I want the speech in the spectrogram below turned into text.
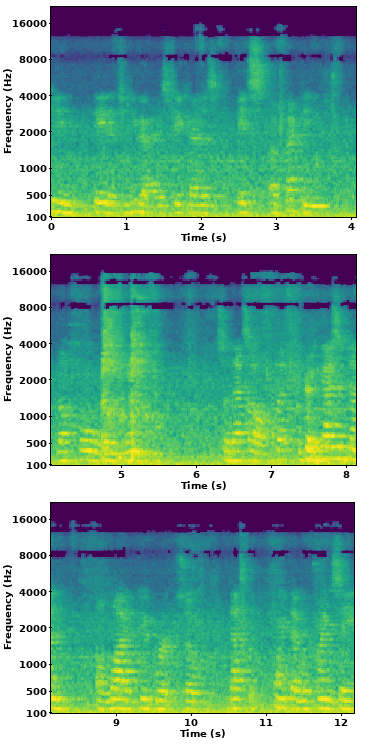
getting data to you guys because it's affecting the whole game. So that's all, but Okay. you guys have done a lot of good work, so that's the point that we're trying to say.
